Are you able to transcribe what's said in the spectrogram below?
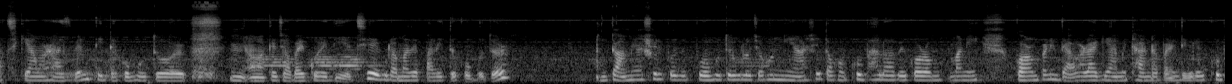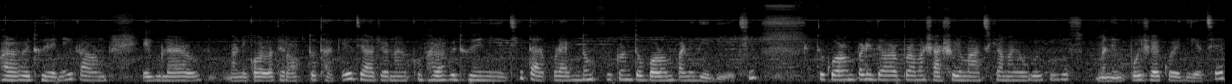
আজকে আমার হাজব্যান্ড তিনটা কবুতর আমাকে জবাই করে দিয়েছে। এগুলো আমাদের পালিত কবুতর। তো আমি আসলে কবু- কবুতরগুলো যখন নিয়ে আসি তখন খুব ভালোভাবে গরম মানে গরম পানি দেওয়ার আগে আমি ঠান্ডা পানিতে এগুলো খুব ভালোভাবে ধুয়ে নিই। কারণ এগুলার মানে গলাতে রক্ত থাকে, যার জন্য আমি খুব ভালোভাবে ধুয়ে নিয়েছি। তারপর একদম ফুটন্ত গরম পানি দিয়ে দিয়েছি। তো গরম পানি দেওয়ার পর আমার শাশুড়ি মা আজকে আমাকে ওগুলোকে মানে পরিষ্কার করে দিয়েছে।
